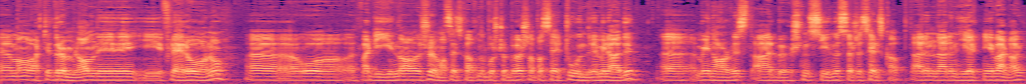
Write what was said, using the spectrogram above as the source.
Man har vært i drømmeland i, i flere år nå. Og verdien av sjømatselskapene på Oslo Børs har passert 200 milliarder. Marine Harvest er børsens syvende største selskap. Det er en, det er en helt ny hverdag.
